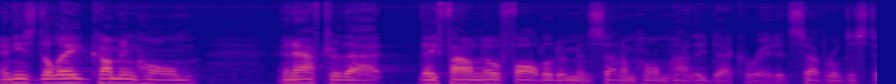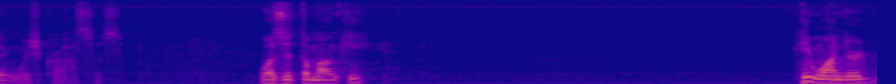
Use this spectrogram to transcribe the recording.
and he's delayed coming home. And after that, they found no fault with him and sent him home highly decorated, several distinguished crosses. Was it the monkey? He wondered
